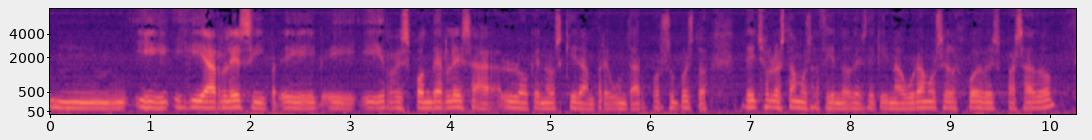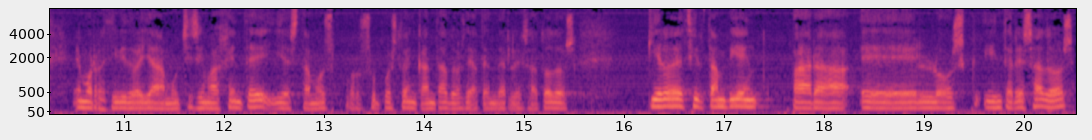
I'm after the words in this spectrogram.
Mm, y, guiarles y, responderles a lo que nos quieran preguntar, por supuesto. De hecho, lo estamos haciendo desde que inauguramos el jueves pasado. Hemos recibido ya muchísima gente y estamos, por supuesto, encantados de atenderles a todos. Quiero decir también para eh, los interesados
